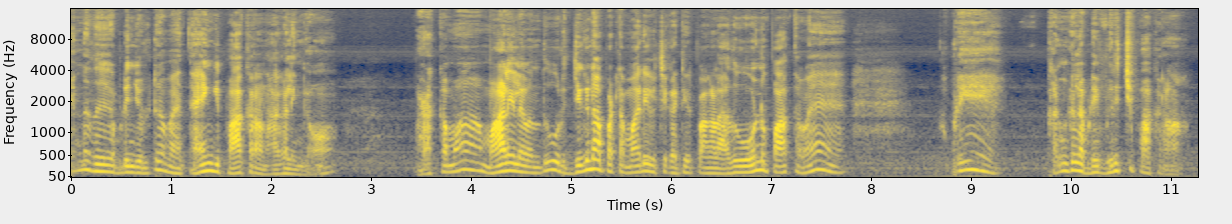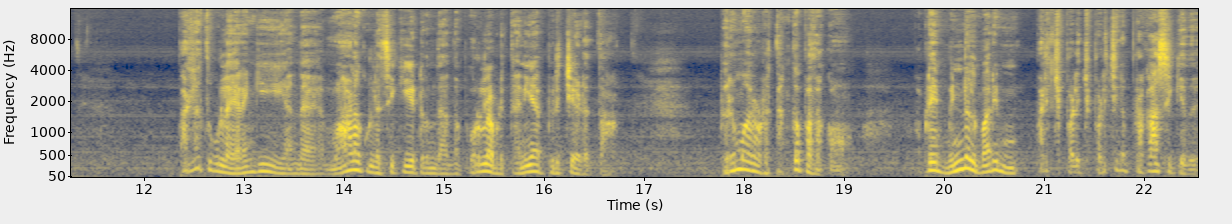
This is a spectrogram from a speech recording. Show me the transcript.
என்னது அப்படின்னு சொல்லிட்டு அவன் தயங்கி பார்க்குறான் நாகலிங்கம். வழக்கமாக மாலையில் வந்து ஒரு ஜிகினா பட்டை மாதிரி வச்சு கட்டியிருப்பாங்களா? அது ஒன்று பார்த்தவன் அப்படியே கண்கள் அப்படியே விரித்து பார்க்குறான். பள்ளத்துக்குள்ளே இறங்கி அந்த மாலைக்குள்ளே சிக்கிக்கிட்டு இருந்த அந்த பொருளை அப்படி தனியாக பிரித்து எடுத்தான். பெருமாளோட தங்கப்பதக்கம் அப்படியே மின்னல் மாதிரி பளிச்சு பளிச்சு பளிச்சுன்னு பிரகாசிக்குது.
